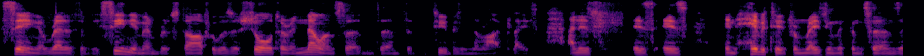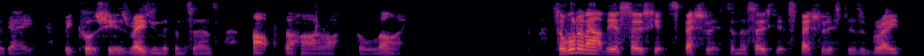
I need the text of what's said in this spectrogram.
seeing a relatively senior member of staff who has assured her in no uncertain terms that the tube is in the right place and is is is inhibited from raising the concerns again because she is raising the concerns up the hierarchical line. So what about the associate specialist? An associate specialist is a grade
